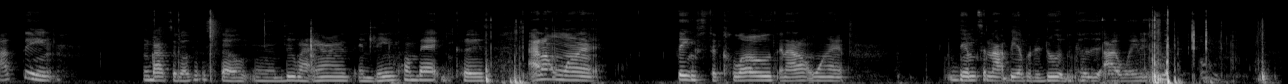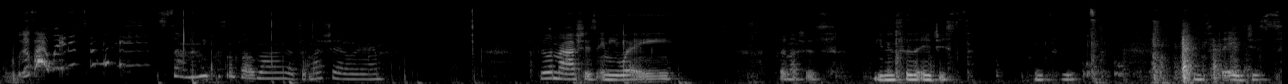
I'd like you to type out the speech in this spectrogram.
I think I'm about to go to the store and do my errands and then come back because I don't want things to close and I don't want them to not be able to do it because I waited too oh, because I waited too late. So let me put some clothes on. I took my shower. I feel nauseous anyway. I feel nauseous. Get into the edges. Get into it. Get into the edges.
